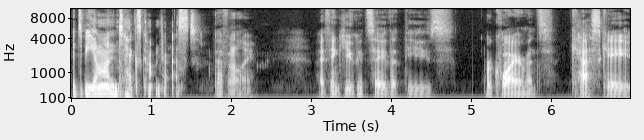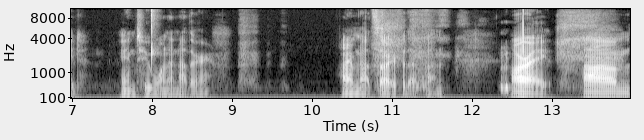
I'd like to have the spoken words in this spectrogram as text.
it's beyond text contrast. Definitely. I think you could say that these requirements cascade into one another. I'm not sorry for that pun. All right. Um,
